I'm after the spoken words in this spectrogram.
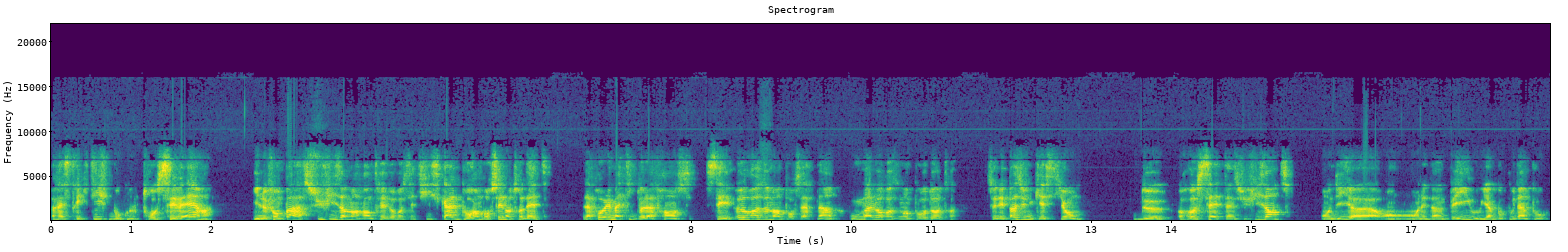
restrictif, beaucoup trop sévère. Ils ne font pas suffisamment rentrer de recettes fiscales pour rembourser notre dette. La problématique de la France, c'est heureusement pour certains ou malheureusement pour d'autres, ce n'est pas une question de recettes insuffisantes, on dit euh, on, est dans un pays où il y a beaucoup d'impôts.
